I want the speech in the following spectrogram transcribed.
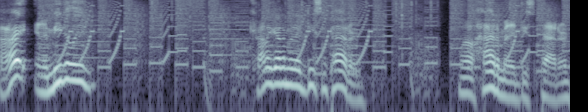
Alright, and immediately kind of got him in a decent pattern. Well, had him in a decent pattern.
